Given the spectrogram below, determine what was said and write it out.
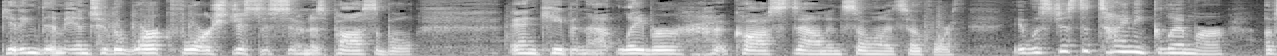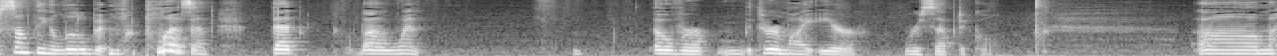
getting them into the workforce just as soon as possible and keeping that labor costs down and so on and so forth. It was just a tiny glimmer of something a little bit more pleasant that uh, went over through my ear receptacle. Um,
